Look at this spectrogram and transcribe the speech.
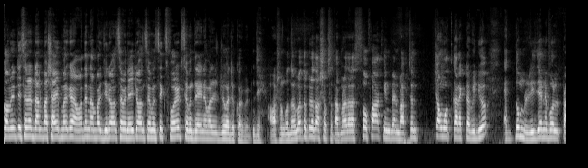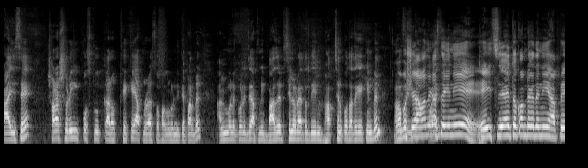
কমিউনিটি সেন্টার ডানবা সাহেব মার্কেট আমাদের number zero one seven eight one seven six four eight seven three এই নাম্বারে যোগাযোগ করবেন। জি অসংখ্য ধন্যবাদ। তো প্রিয় দর্শক শ্রোতা আপনারা যারা সোফা কিনবেন ভাবছেন চমৎকার একটা ভিডিও একদম রিজনেবল প্রাইসে সরাসরি প্রস্তুতকারক থেকে আপনারা সোফাগুলো নিতে পারবেন। আমি মনে করি যে আপনি বাজেট ছিল না এতদিন ভাবছেন কোথা থেকে কিনবেন? অবশ্যই আমাদের কাছ থেকে নিয়ে এই এই তো কম টাকাতে নিয়ে আপনি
